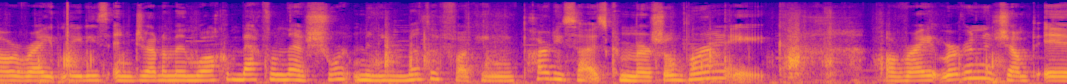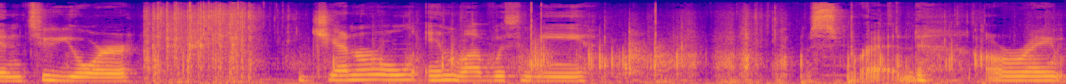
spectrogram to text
boop, boop, boop, boop. All right, ladies and gentlemen, welcome back from that short mini motherfucking party size commercial break. All right, we're gonna jump into your general in love with me spread. All right,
